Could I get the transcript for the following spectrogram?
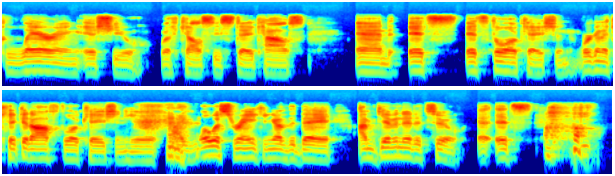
glaring issue with Kelsey's Steakhouse, and it's it's the location. We're gonna kick it off the location here. My lowest ranking of the day. I'm giving it a two. It's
